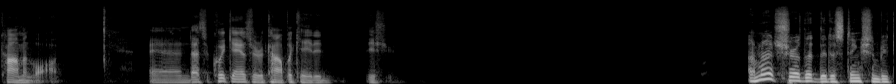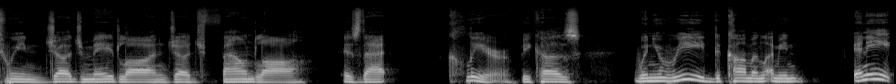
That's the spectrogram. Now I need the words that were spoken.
common law. And that's a quick answer to a complicated issue. I'm not sure that the distinction between judge made law and judge found law is that clear because when you read the common, I mean, any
